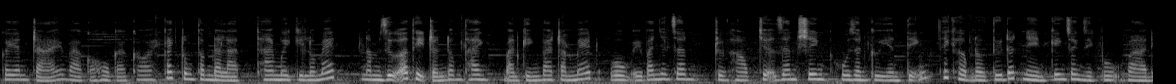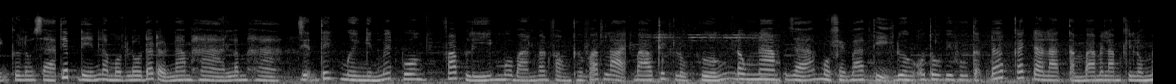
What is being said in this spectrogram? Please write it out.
cây ăn trái và có hồ cá coi. Cách trung tâm Đà Lạt 20 km, nằm giữa thị trấn Đông Thanh, bán kính 300 m, gồm Ủy ban nhân dân, trường học, chợ dân sinh, khu dân cư yên tĩnh, thích hợp đầu tư đất nền, kinh doanh dịch vụ và định cư lâu dài. Tiếp đến là một lô đất ở Nam Hà, Lâm Hà, diện tích 10.000 m2, pháp lý mua bán văn phòng thừa phát lại, bao trích lục hướng Đông Nam, giá 1,3 tỷ, đường ô tô vi vu tận đất, cách Đà Lạt tầm 35 km,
